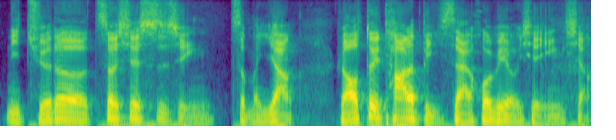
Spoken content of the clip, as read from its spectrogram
你觉得这些事情怎么样？然后对他的比赛会不会有一些影响？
